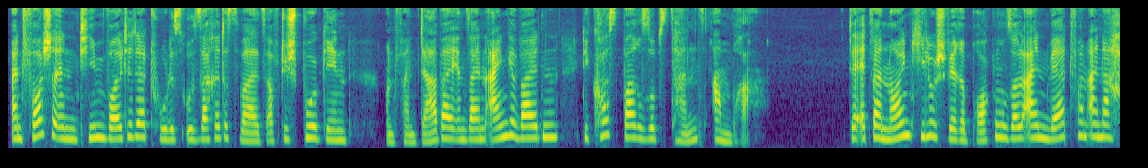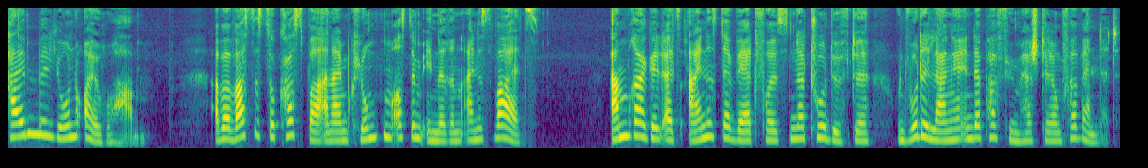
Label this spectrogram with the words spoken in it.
Ein Forscherinnen-Team wollte der Todesursache des Wals auf die Spur gehen und fand dabei in seinen Eingeweiden die kostbare Substanz Ambra. Der etwa 9 Kilo schwere Brocken soll einen Wert von einer halben Million Euro haben. Aber was ist so kostbar an einem Klumpen aus dem Inneren eines Wals? Ambra gilt als eines der wertvollsten Naturdüfte und wurde lange in der Parfümherstellung verwendet.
